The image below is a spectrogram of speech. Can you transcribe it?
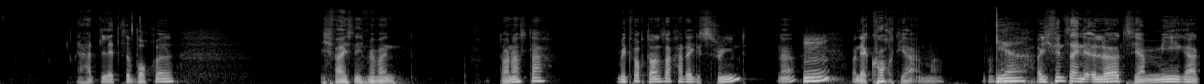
er hat letzte Woche, ich weiß nicht mehr wann, Donnerstag? Mittwoch, Donnerstag hat er gestreamt, ne? Mhm. Und er kocht ja immer. Ja. Und ich finde seine Alerts ja mega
